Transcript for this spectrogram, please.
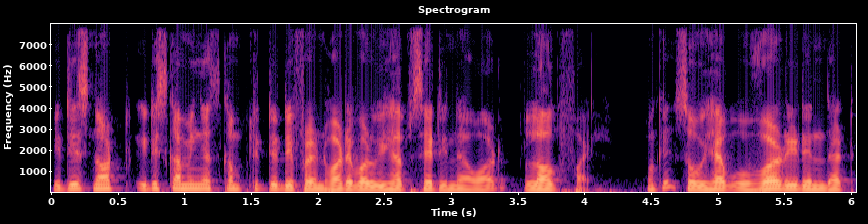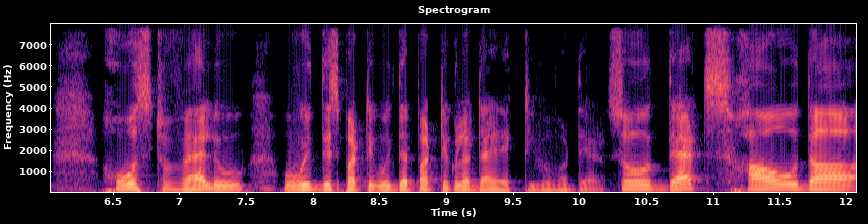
it is not it is coming as completely different whatever we have set in our log file okay so we have overridden that host value with this particular with that particular directive over there. So that's how the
